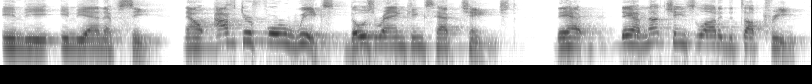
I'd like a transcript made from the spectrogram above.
in the in the NFC. Now, after four weeks, those rankings have changed. They have they have not changed a lot in the top three.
